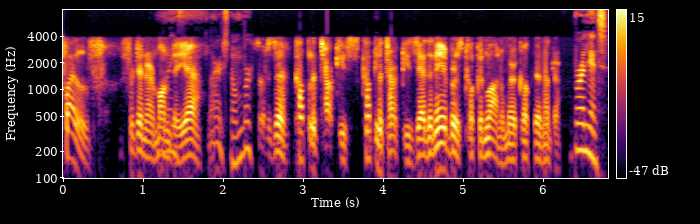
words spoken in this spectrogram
twelve for dinner Monday, Nice. yeah. Large number. So there's a couple of turkeys, couple of turkeys. Yeah, the neighbours cooking one, and we're cooking another. Brilliant.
